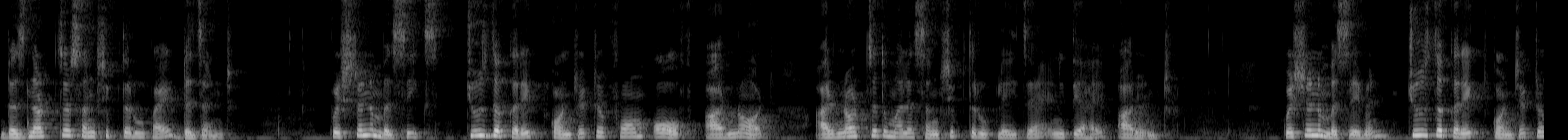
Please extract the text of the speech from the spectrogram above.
does नॉटचं संक्षिप्त रूप आहे doesn't question number six choose the correct contractor form of are not are नॉटचं तुम्हाला संक्षिप्त रूप लिहायचं आहे आणि ते आहे aren't question number seven choose the correct contractor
